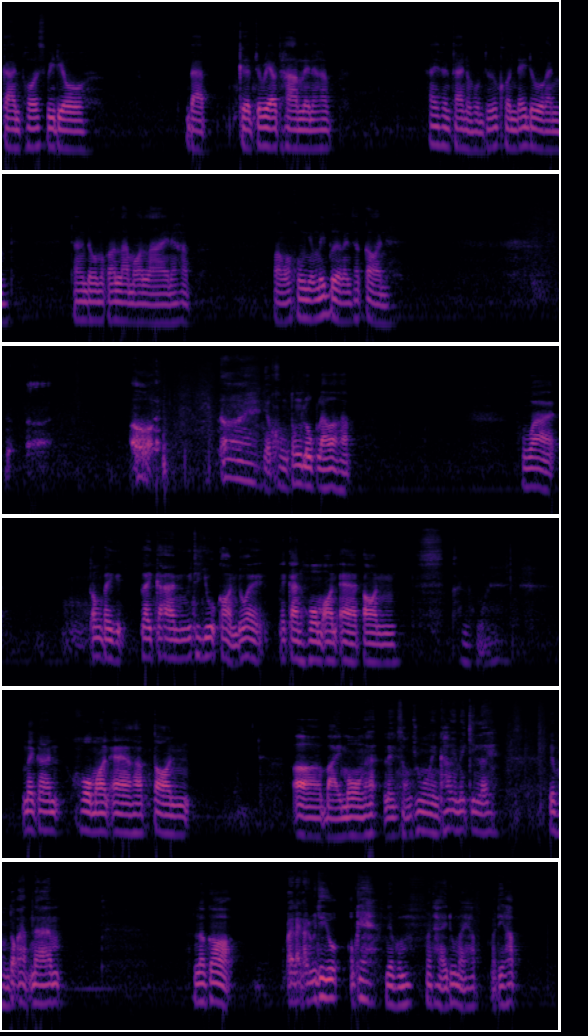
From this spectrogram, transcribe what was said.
การโพสต์วิดีโอแบบ กือบจะเรียลไทม์เลยนะครับ ให้แฟนๆของผมทุกคนได้ดูกัน ทางโดมกรลามออนไลน์นะครับ หวังว่าคงยังไม่เบื่อกันสักก่อนเดี๋ยวคงต้องลุกแล้วครับ เพราะว่าต้องไปรายการวิทยุก่อนด้วย รายการ Home on Air ตอน รายการ Home on Air ครับ ตอน เอ่อบ่ายโมงฮะเหลยสองชั่วโมงเองข้าวยังไม่กินเลย เดี๋ยวผมต้องอาบน้ำแล้วก็ไปรายการวิทยุ โอเค เดี๋ยวผมมาถ่ายดูใหม่ครับสวัสดีครับ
